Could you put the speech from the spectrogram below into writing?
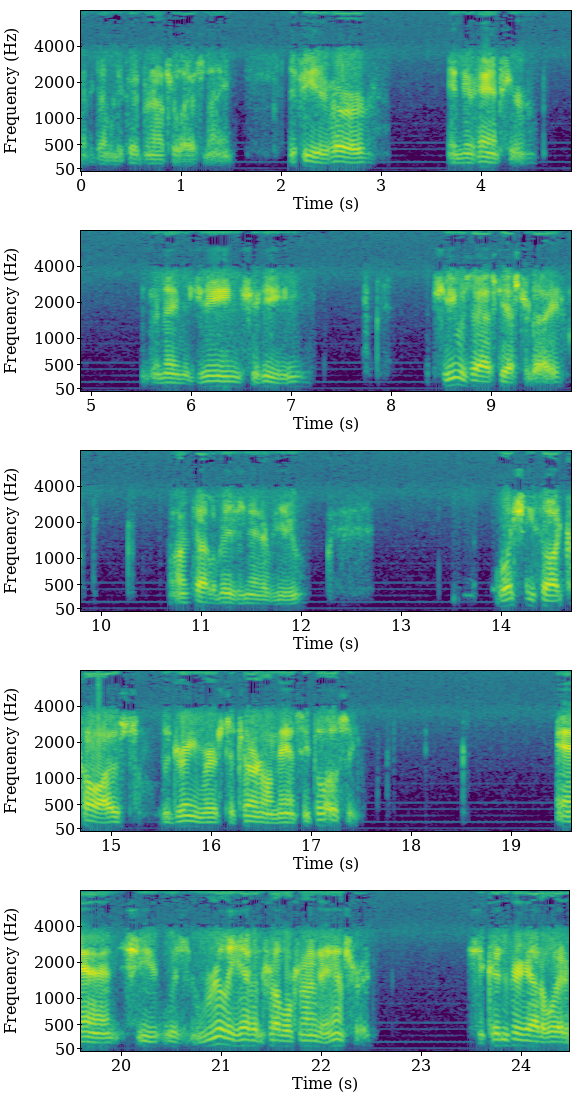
I, think I'm going to pronounce her last name, defeated her in New Hampshire. Her name is Jeanne Shaheen. She was asked yesterday on a television interview what she thought caused the Dreamers to turn on Nancy Pelosi. And she was really having trouble trying to answer it. She couldn't figure out a way to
